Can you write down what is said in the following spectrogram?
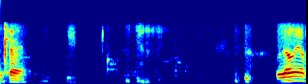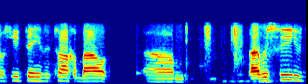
Okay. We only have a few things to talk about. Um, I received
